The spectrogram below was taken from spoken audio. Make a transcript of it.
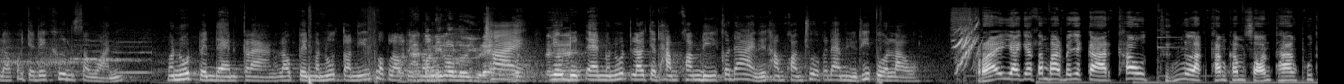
เราก็จะได้ขึ้นสวรรค์ มนุษย์เป็นแดนกลาง เราเป็นมนุษย์ตอนนี้พวกเราเป็นมตอนนุษนี้ย์เราเลยอยู่แดนใช่มนุษย์นะฮะอยู่ดุดแดนมนุษย์เราจะทำความดีก็ได้ หรือทำความชั่วก็ได้มันอยู่ที่ตัวเราใครอยากจะสัมผัสบรรยากาศเข้าถึงหลักธรรมคำสอนทางพุทธ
